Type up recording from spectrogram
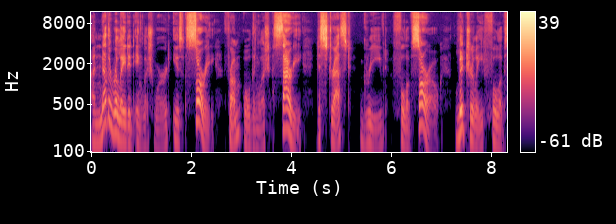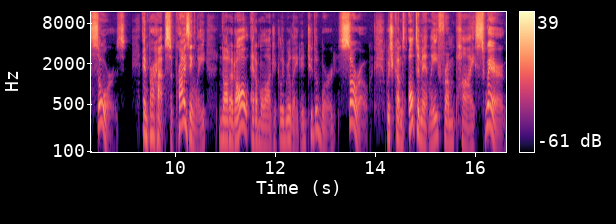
Another related English word is sorry from Old English sari, distressed, grieved, full of sorrow, literally full of sores, and perhaps surprisingly not at all etymologically related to the word sorrow, which comes ultimately from pi swerg,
